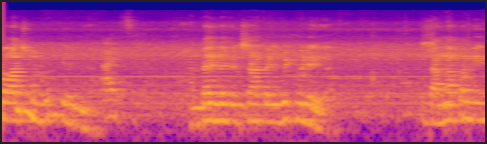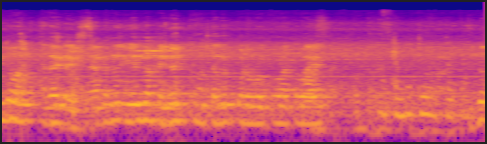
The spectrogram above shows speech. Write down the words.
ವಾಚ್ ಮಾಡ್ಕೊಂಡು ಅಂತ ಇಂಥ ಕೆಲಸ ಆ ಕಡೆ ಬಿಟ್ಬಿಡಿ ಈಗ. ಮತ್ತೆ ನಿಂತು ನಿಂದು ಅದೇ ಕೆಲಸ ಯಾಕಂದ್ರೆ ಏನು ತೆಗೆ ತೆಗೆದುಕೊಡ್ಬೇಕು ಅಥವಾ ಇದು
